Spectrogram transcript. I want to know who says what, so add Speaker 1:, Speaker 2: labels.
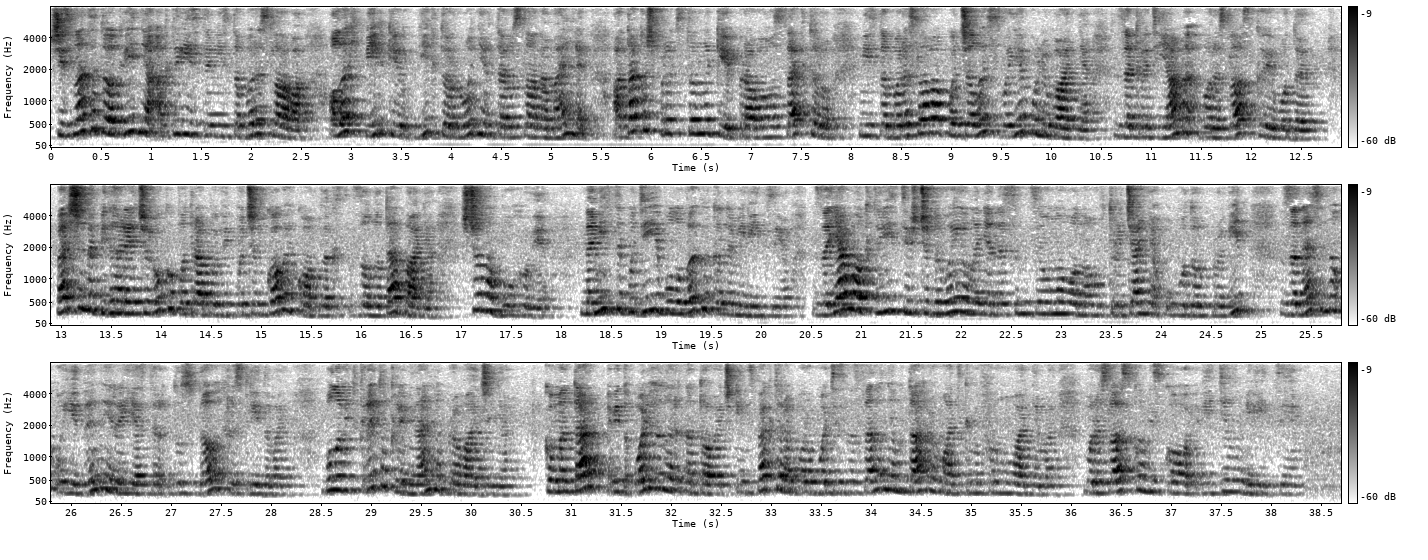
Speaker 1: 16 квітня активісти міста Борислава Олег Пільків, Віктор Руднів та Руслана Мельник, а також представники правого сектору міста Борислава почали своє полювання за крадіями Бориславської води. Першими під гарячу руку потрапив відпочинковий комплекс Золота баня, що на Бухові. На місце події було викликано міліцію. Заяву активістів щодо виявлення несанкціонованого втручання у водопровід занесено у єдиний реєстр досудових розслідувань. Було відкрито кримінальне провадження. Коментар від Ольги Лернатович, інспектора по роботі з населенням та громадськими формуваннями Бориславського міського відділу міліції.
